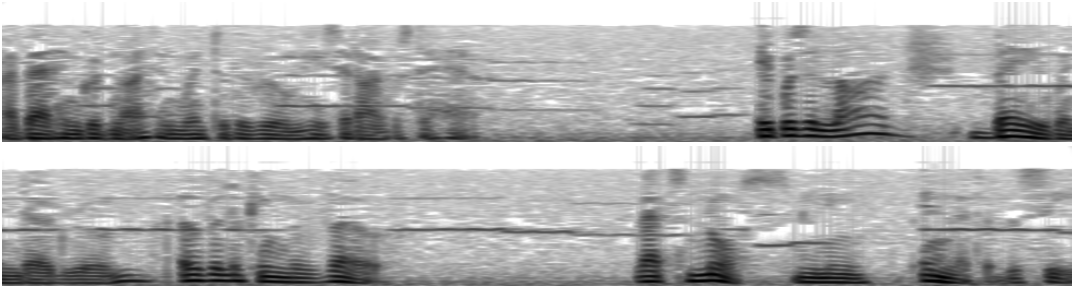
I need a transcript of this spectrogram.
I bade him good night and went to the room he said I was to have. It was a large, bay-windowed room overlooking the Voe. That's Norse, meaning inlet of the sea.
